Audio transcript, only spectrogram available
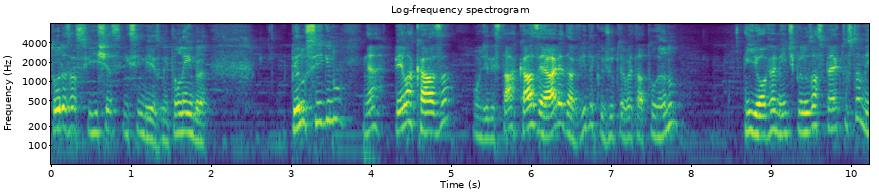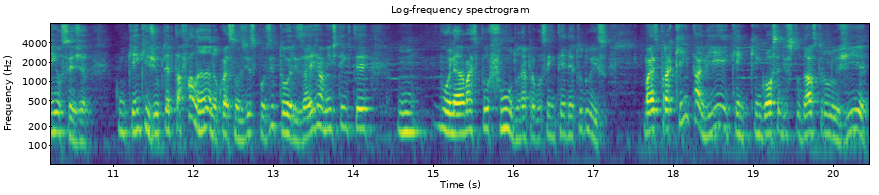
todas as fichas em si mesma. Então lembra, pelo signo, né, pela casa onde ele está, a casa é a área da vida que o Júpiter vai estar atuando, e obviamente pelos aspectos também, ou seja, com quem que Júpiter está falando, quais são os dispositores. Aí realmente tem que ter um, olhar mais profundo né, para você entender tudo isso. Mas para quem está ali, quem, quem gosta de estudar astrologia,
